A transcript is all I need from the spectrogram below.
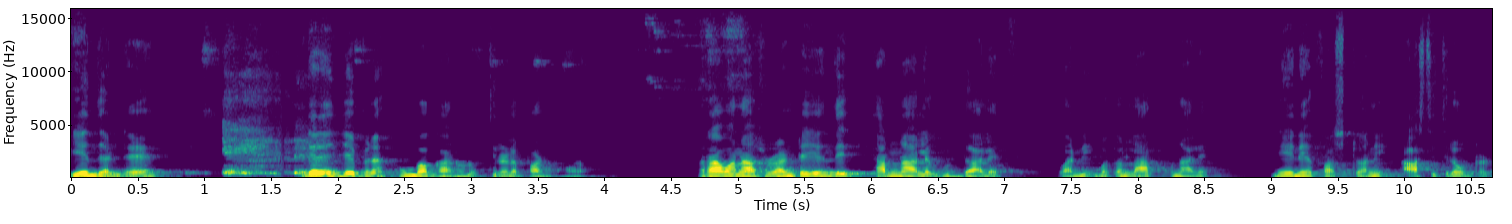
ఏంటంటే నేనేం చెప్పినా కుంభకర్ణుడు తినడం పడుకోవడం. రావణాసుడు అంటే ఏంది? తన్నాలే గుద్దాలే వాడిని మొత్తం లాక్కునాలే నేనే ఫస్ట్ అని ఆ స్థితిలో ఉంటాడు.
